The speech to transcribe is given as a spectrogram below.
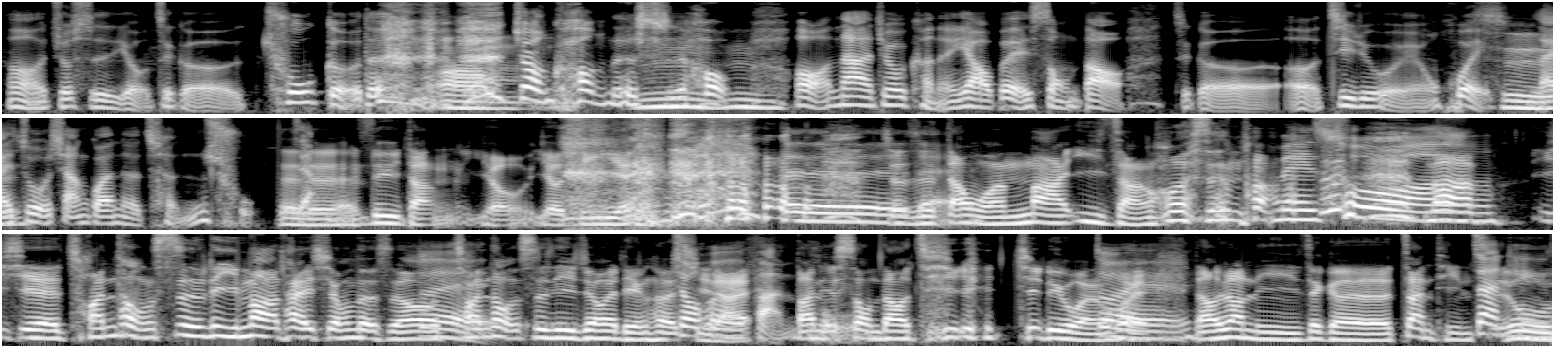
呃就是有这个出格的、um, 状况的时候、嗯嗯、哦，那就可能要被送到这个呃纪律委员会来做相关的惩处。对对对，绿党有有经验，对，对，对对 对，就是当我们骂议长或是骂没错骂一些传统势力骂太凶的时候，传统势力就会联合起来把你送到纪纪律委员会，然后让你这个暂停职务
